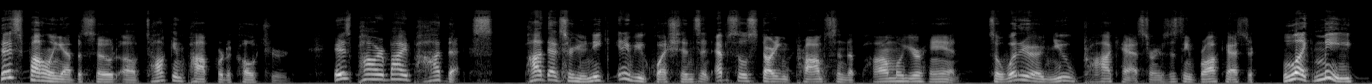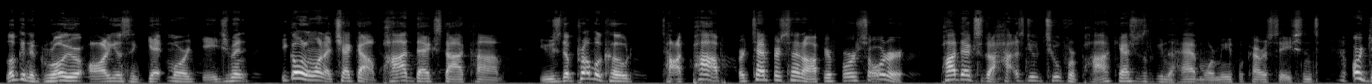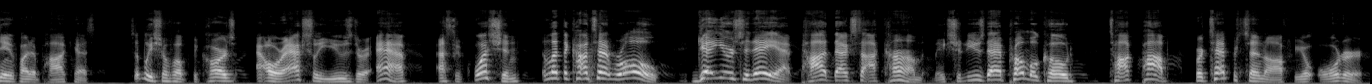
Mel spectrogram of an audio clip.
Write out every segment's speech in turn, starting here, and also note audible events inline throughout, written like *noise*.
This following episode of Talking Pop for the Cultured is powered by Poddex. Poddex are unique interview questions and episode starting prompts in the palm of your hand. So whether you're a new broadcaster or an existing broadcaster like me, looking to grow your audience and get more engagement, you're going to want to check out poddex.com. Use the promo code TALKPOP for 10% off your first order. Poddex is the hottest new tool for podcasters looking to have more meaningful conversations or gamify a podcast. Simply shuffle up the cards or actually use their app, ask a question, and let the content roll. Get yours today at poddex.com. Make sure to use that promo code TALKPOP for 10% off your order.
